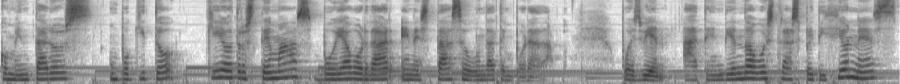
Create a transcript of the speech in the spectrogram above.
comentaros un poquito qué otros temas voy a abordar en esta segunda temporada. Pues bien, atendiendo a vuestras peticiones,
